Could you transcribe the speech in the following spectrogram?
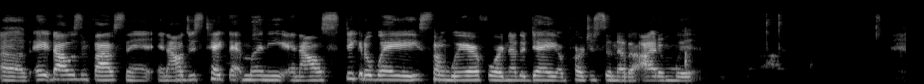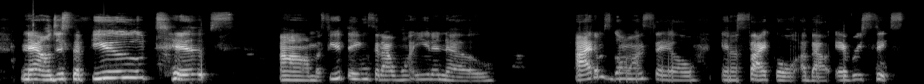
of $8.05 and I'll just take that money and I'll stick it away somewhere for another day or purchase another item with. Now, just a few tips, um, a few things that I want you to know. Items go on sale in a cycle about every six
